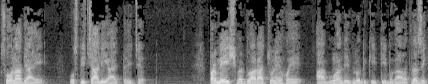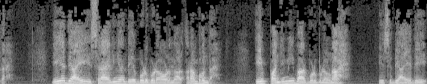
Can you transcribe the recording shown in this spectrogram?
16 ਅਧਿਆਏ, ਉਸ ਦੀ 40 ਆਇਤ ਵਿੱਚ, ਪਰਮੇਸ਼ਵਰ ਦੁਆਰਾ ਚੁਣੇ ਹੋਏ ਆਗੂਆਂ ਦੇ ਵਿਰੁੱਧ ਕੀਤੀ ਬਗਾਵਤ ਦਾ ਜ਼ਿਕਰ ਹੈ। ਇਹ ਅਧਿਆਏ ਇਸرائیਲੀਆਂ ਦੇ ਬੁੜਬੜਾਉਣ ਨਾਲ ਆਰੰਭ ਹੁੰਦਾ ਹੈ। ਇਹ ਪੰਜਵੀਂ ਵਾਰ ਬੁੜਬੁੜਾਉਣਾ ਹੈ। ਇਸ ਅਧਿਆਏ ਦੇ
